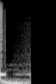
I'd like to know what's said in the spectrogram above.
you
